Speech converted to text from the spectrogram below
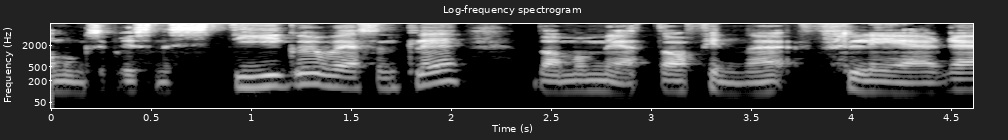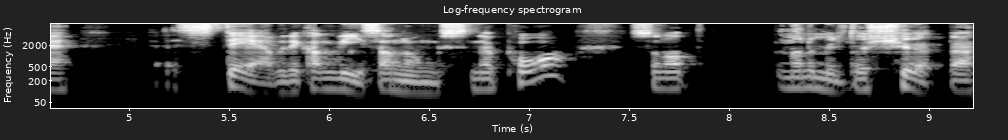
Annonseprisene stiger vesentlig. Da må Meta finne flere steder de kan vise annonsene på, sånn at man mulighet til å kjøpe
